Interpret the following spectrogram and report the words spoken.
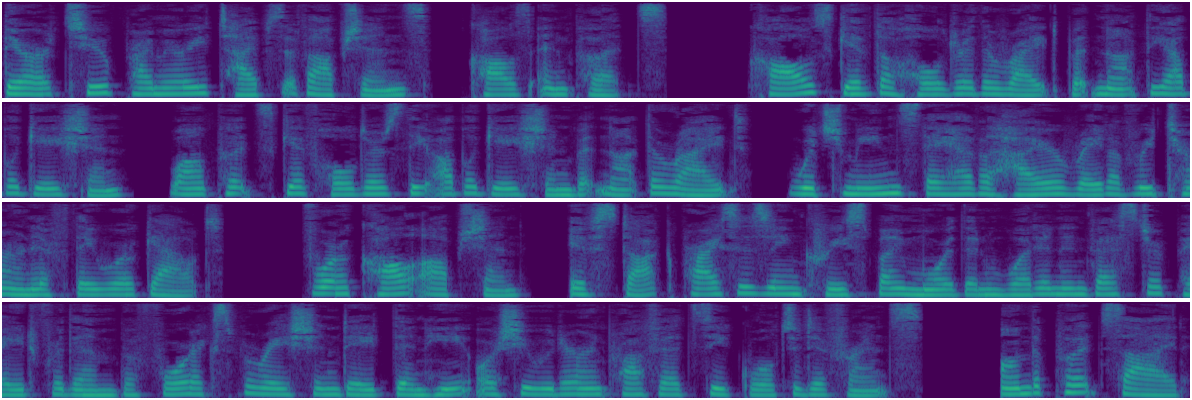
There are two primary types of options calls and puts. Calls give the holder the right but not the obligation, while puts give holders the obligation but not the right, which means they have a higher rate of return if they work out. For a call option, if stock prices increase by more than what an investor paid for them before expiration date, then he or she would earn profits equal to difference. On the put side,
